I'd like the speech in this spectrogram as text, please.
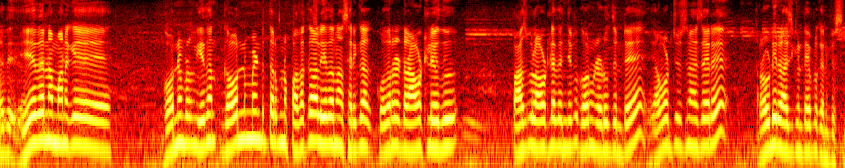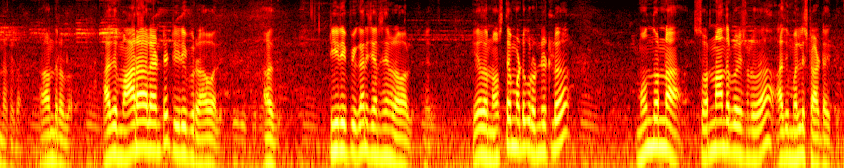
ఏది ఏదైనా మనకి గవర్నమెంట్ ఏదైనా గవర్నమెంట్ తరపున పథకాలు ఏదైనా సరిగా కుదరట్టు రావట్లేదు పాసిబుల్ అవ్వట్లేదు అని చెప్పి గవర్నమెంట్ అడుగుతుంటే ఎవరు చూసినా సరే రౌడీ రాజకీయం టైప్లో కనిపిస్తుంది అక్కడ ఆంధ్రాలో. అది మారాలంటే టీడీపీ రావాలి. అది టీడీపీ కానీ జనసేన రావాలి. ఏదైనా వస్తే మటుకు రెండిట్లో ముందున్న స్వర్ణాంధ్రప్రదేశ్ ఉంటుందా అది మళ్ళీ స్టార్ట్ అవుతుంది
